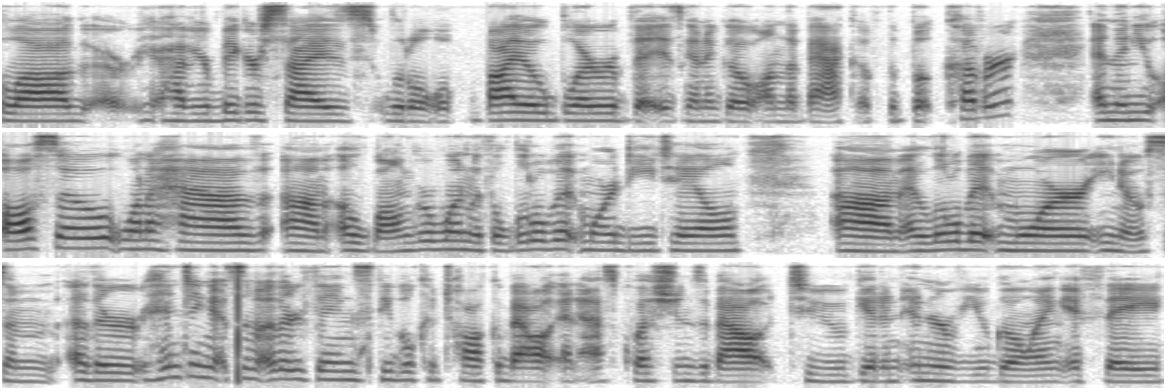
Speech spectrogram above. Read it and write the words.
blog or have your bigger sized little bio blurb that is going to go on the back of the book cover. And then you also want to have um, a longer one with a little bit more detail um, and a little bit more, you know, some other hinting at some other things people could talk about and ask questions about to get an interview going if they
